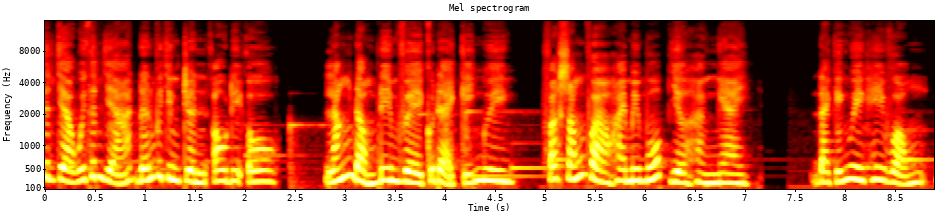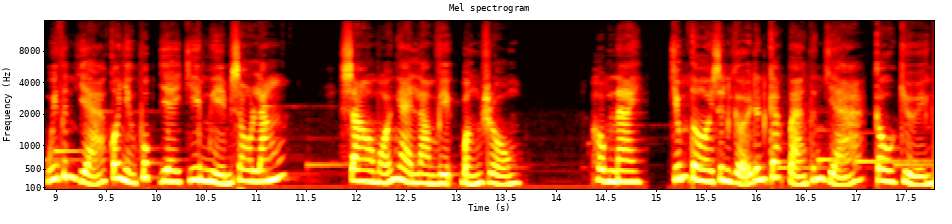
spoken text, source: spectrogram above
Xin chào quý thính giả đến với chương trình audio Lắng động đêm về của Đại Kỷ Nguyên phát sóng vào 21 giờ hàng ngày. Đại Kỷ Nguyên hy vọng quý thính giả có những phút giây chiêm nghiệm sâu lắng sau mỗi ngày làm việc bận rộn. Hôm nay, chúng tôi xin gửi đến các bạn thính giả câu chuyện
